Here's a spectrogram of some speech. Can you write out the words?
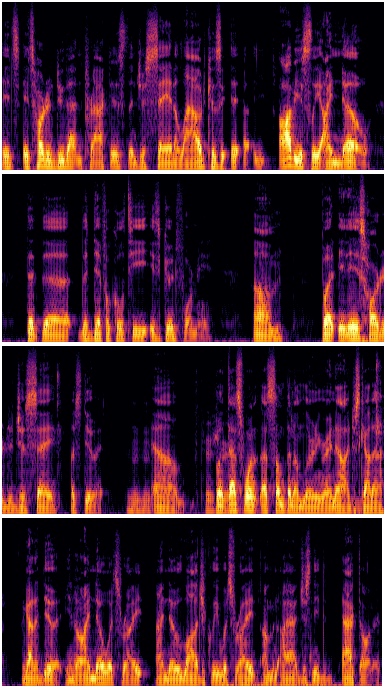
It's it's harder to do that in practice than just say it aloud because obviously I know that the the difficulty is good for me. Um, but it is harder to just say, let's do it. Mhm. Um, For but that's one that's something I'm learning right now. I just gotta I gotta do it. You know, I know what's right. I know logically what's right. I'm an, I just need to act on it.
